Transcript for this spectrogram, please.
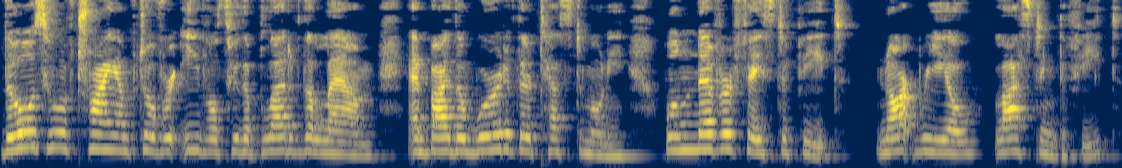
those who have triumphed over evil through the blood of the Lamb and by the word of their testimony, will never face defeat, not real, lasting defeat.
